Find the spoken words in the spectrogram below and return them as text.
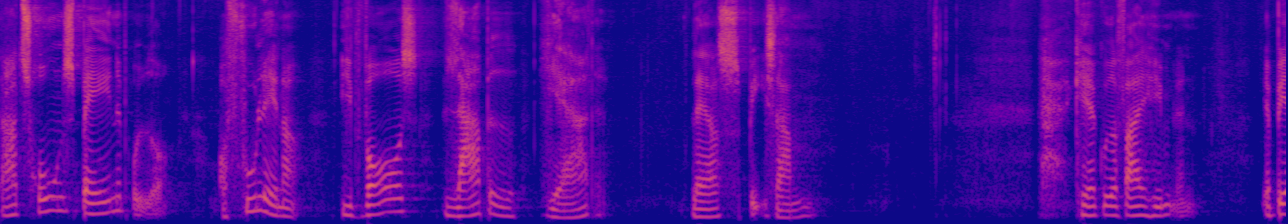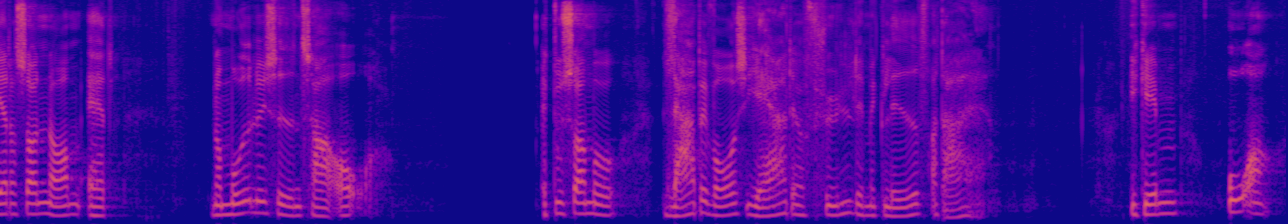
der er troens banebryder og fuldender i vores lappede hjerte. Lad os bede sammen. Kære Gud og far i himlen, jeg beder dig sådan om, at når modløsheden tager over, at du så må lappe vores hjerte og fylde det med glæde fra dig. Igennem ord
